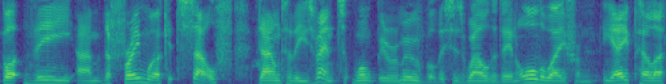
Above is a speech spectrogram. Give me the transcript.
but the, um, the framework itself down to these vents won't be removable. This is welded in all the way from the A-pillar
